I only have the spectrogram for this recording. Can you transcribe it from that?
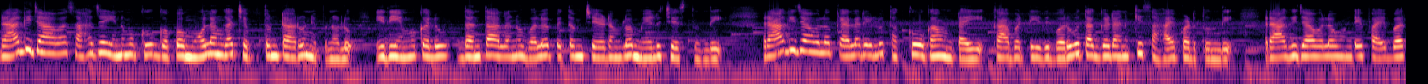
రాగి జావ సహజ ఇనుముకు గొప్ప మూలంగా చెబుతుంటారు నిపుణులు. ఇది ఎముకలు దంతాలను బలోపేతం చేయడంలో మేలు చేస్తుంది. రాగి జావలో క్యాలరీలు తక్కువగా ఉంటాయి. కాబట్టి ఇది బరువు తగ్గడానికి సహాయపడుతుంది. రాగి జావలో ఉండే ఫైబర్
